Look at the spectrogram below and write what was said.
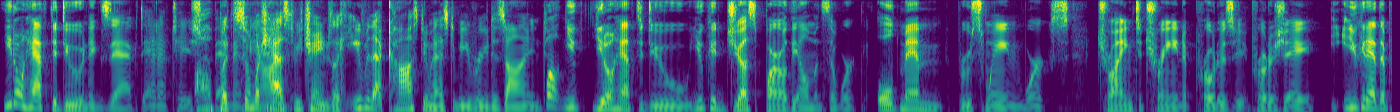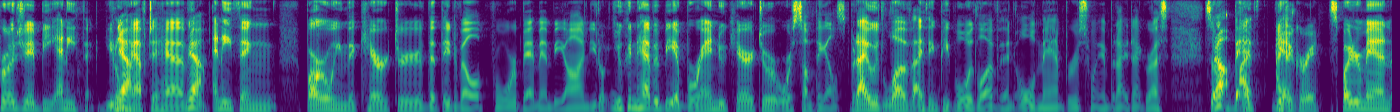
You don't have to do an exact adaptation. oh, but so much has to be changed. Like even that costume has to be redesigned. Well, you you don't have to do. You could just borrow the elements that work. Old man Bruce Wayne works trying to train a protege. Protege. You can have the protege be anything. You don't Yeah. have to have Yeah. anything borrowing the character that they developed for Batman Beyond. You don't. You can have it be a brand new character or something else. But I would love. I think people would love an old man Bruce Wayne. But I digress. So No, I- I agree. Spider Man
